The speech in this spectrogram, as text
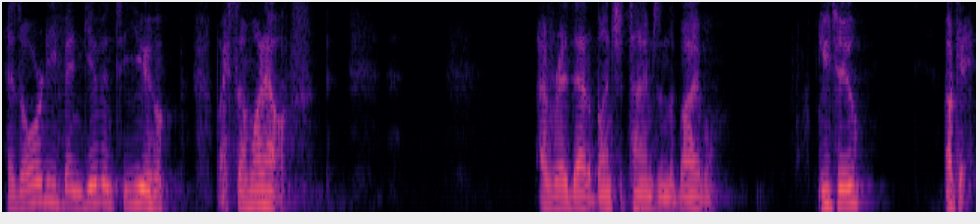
has already been given to you by someone else. I've read that a bunch of times in the Bible. You too? Okay,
